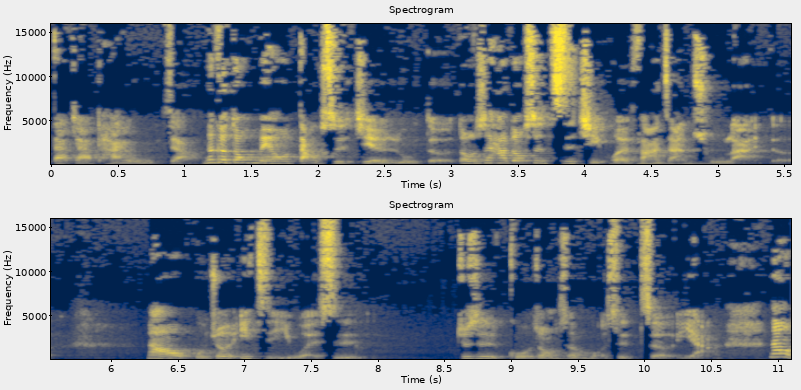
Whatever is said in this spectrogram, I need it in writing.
大家排舞这样，那个都没有导师介入的，都是他都是自己会发展出来的。然后我就一直以为是，就是国中生活是这样。那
